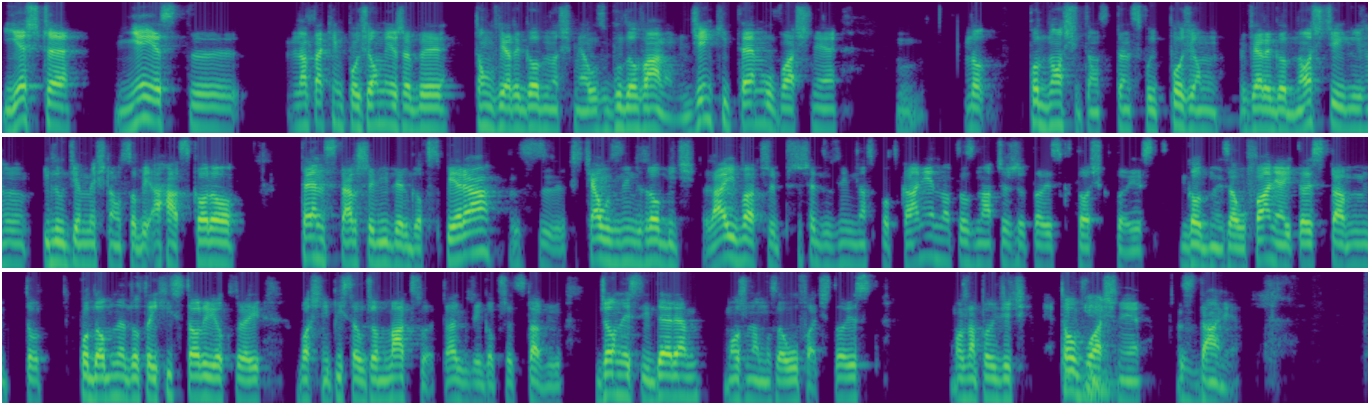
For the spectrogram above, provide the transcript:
jeszcze nie jest y, na takim poziomie, żeby tą wiarygodność miał zbudowaną. Dzięki temu właśnie mm, no, podnosi ten, swój poziom wiarygodności i, i ludzie myślą sobie, aha, skoro ten starszy lider go wspiera, z, chciał z nim zrobić live'a, czy przyszedł z nim na spotkanie, no to znaczy, że to jest ktoś, kto jest godny zaufania i to jest tam to podobne do tej historii, o której właśnie pisał John Maxwell, tak, gdzie go przedstawił. John jest liderem, można mu zaufać. To jest, można powiedzieć, to właśnie zdanie.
